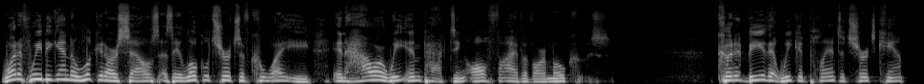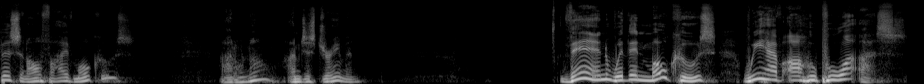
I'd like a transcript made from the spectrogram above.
What if we began to look at ourselves as a local church of Kauai and how are we impacting all five of our Mokus? Could it be that we could plant a church campus in all five Mokus? I don't know. I'm just dreaming. Then within Mokus, we have Ahupua'as,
